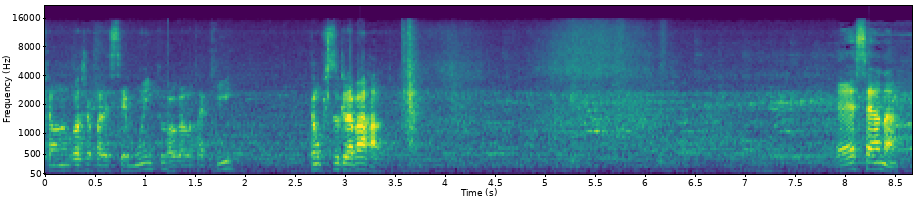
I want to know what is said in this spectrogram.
que ela não gosta de aparecer muito, logo ela tá aqui. Então preciso gravar rápido. Essa é a Ana.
